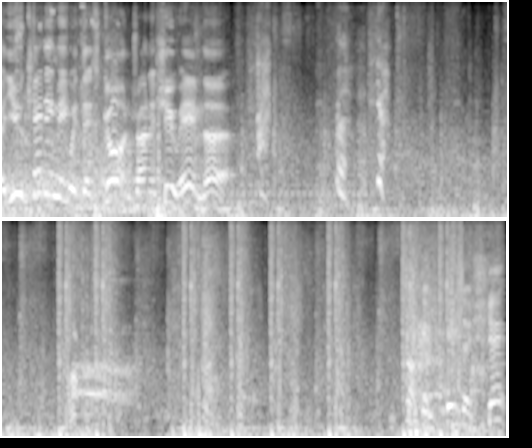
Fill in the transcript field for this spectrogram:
Are you kidding me with this gun trying to shoot him there? Fucking piece of shit.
